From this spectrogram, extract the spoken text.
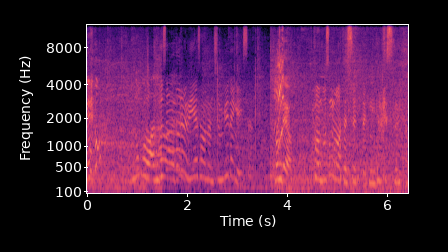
이기면 무승부네요? 무승부 완전 무승부를 위해서는 준비된 게 있어요. 뭔데요? 그건 무승부가 됐을 때 공개하겠습니다.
